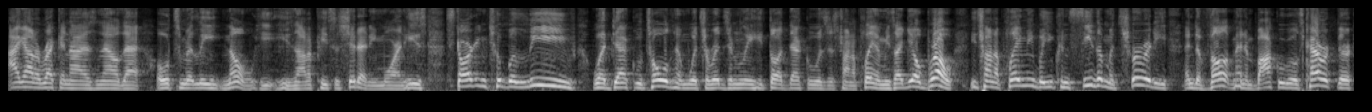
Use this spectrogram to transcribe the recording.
I gotta recognize now that ultimately, no, he, he's not a piece of shit anymore. And he's starting to believe what Deku told him, which originally he thought Deku was just trying to play him. He's like, yo, bro, you trying to play me? But you can see the maturity and development in Bakugo's character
